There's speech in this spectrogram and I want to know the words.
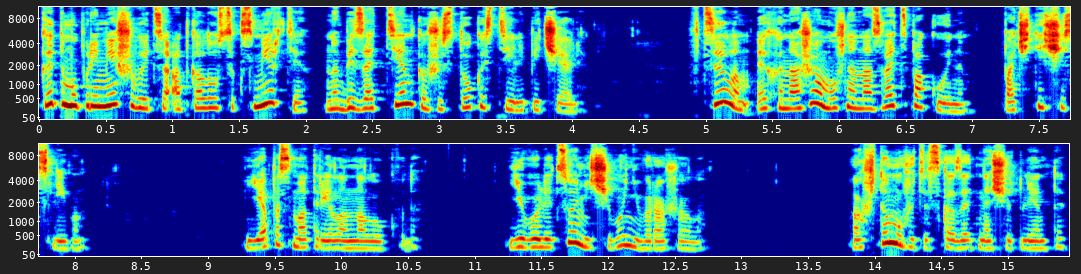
К этому примешивается отголосок смерти, но без оттенка жестокости или печали. В целом, эхо ножа можно назвать спокойным, почти счастливым. Я посмотрела на Локвуда. Его лицо ничего не выражало. А что можете сказать насчет ленты?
